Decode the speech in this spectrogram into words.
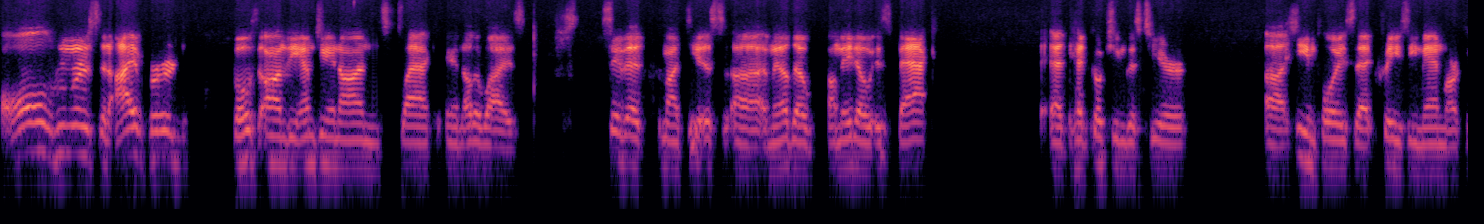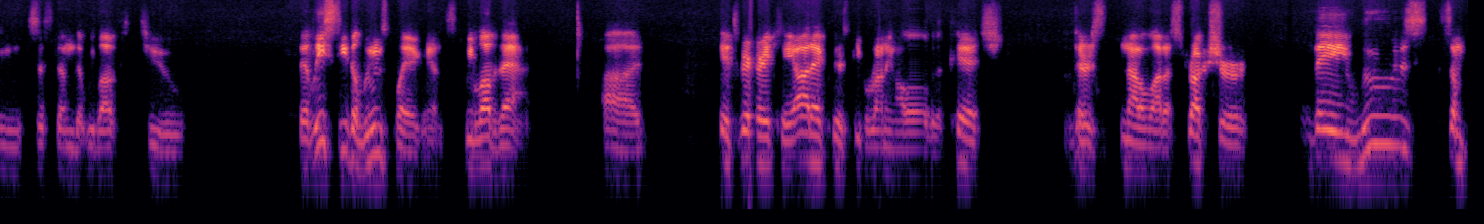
all rumors that I've heard both on the MGN on Slack and otherwise, say that Matias uh, Almeyda, is back at head coaching this year. Uh, he employs that crazy man marking system that we love to at least see the loons play against. We love that. Uh, it's very chaotic. There's people running all over the pitch. There's not a lot of structure. They lose some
